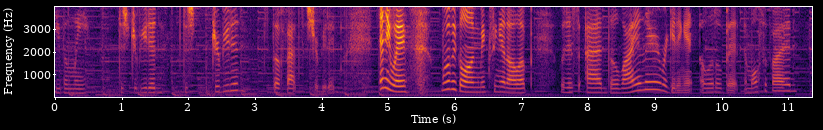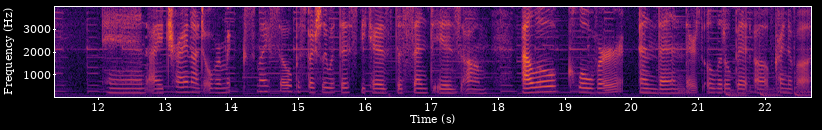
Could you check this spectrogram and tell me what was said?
evenly distributed. Distributed? The fat's distributed. Anyway, moving along, mixing it all up, we'll just add the lye in there. We're getting it a little bit emulsified. And I try not to overmix my soap, especially with this because the scent is um, aloe, clover, and then there's a little bit of kind of a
